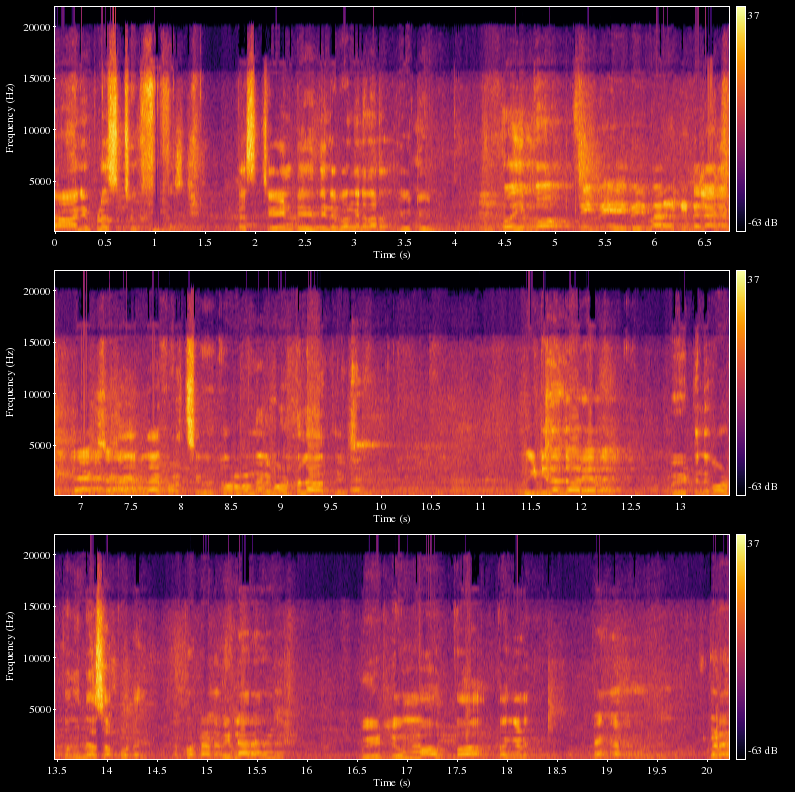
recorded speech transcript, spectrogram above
ഞാൻ പ്ലസ് ടു പ്ലസ് ടു കഴിഞ്ഞിട്ട് ഇതിന്റെ ഇപ്പം ഇങ്ങനെ നടന്നു യൂട്യൂബിന് ഇപ്പൊ ഇപ്പൊ സെയിം വരുമാനം കിട്ടുന്നുണ്ടല്ലേ ടാക്സ് അല്ല കുറച്ച് കുറവ് എന്നാലും കുഴപ്പമില്ല. അത്യാവശ്യം. വീട്ടിൽ നിന്ന് എന്താ പറയാറ് വീട്ടിൽ നിന്ന് കുഴപ്പമൊന്നുമില്ല സപ്പോർട്ട് സപ്പോർട്ടാണ് വീട്ടിൽ ആരാണ്ട് വീട്ടിൽ ഉമ്മ ഉപ്പ പെങ്ങൾ പെങ്ങൾ ഇവിടെ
